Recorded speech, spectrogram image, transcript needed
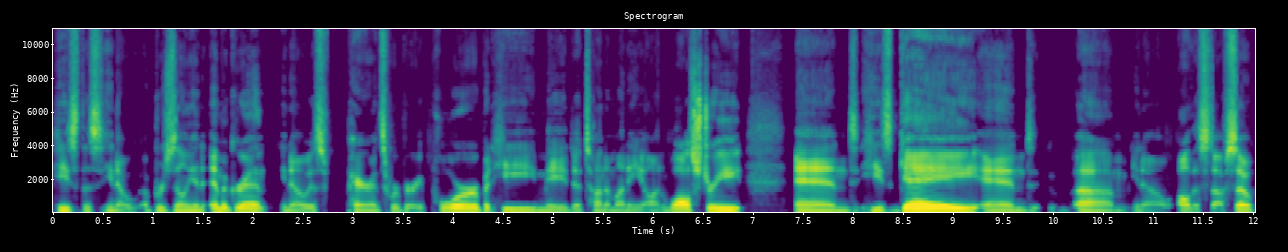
He's this, you know, a Brazilian immigrant. You know, his parents were very poor, but he made a ton of money on Wall Street and he's gay and, um, you know, all this stuff. So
